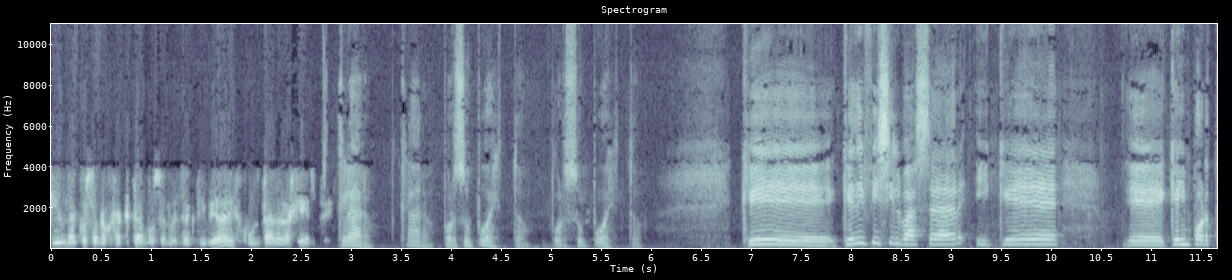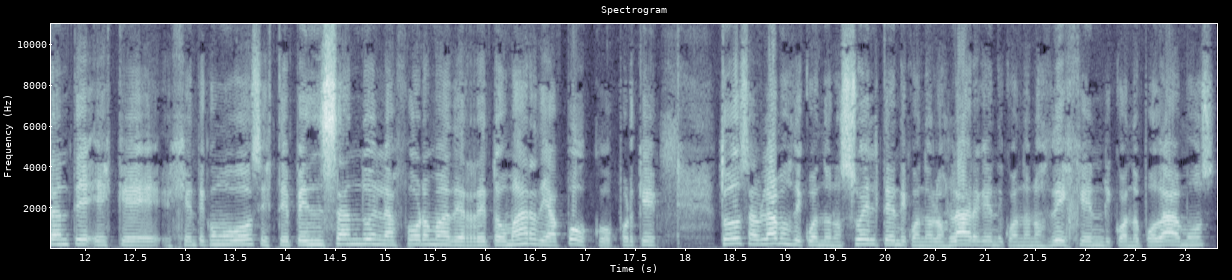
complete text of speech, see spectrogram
si una cosa nos jactamos en nuestra actividad es juntar a la gente Claro, claro, por supuesto, por supuesto. Qué, qué difícil va a ser y qué, eh, qué importante es que gente como vos esté pensando en la forma de retomar de a poco, porque todos hablamos de cuando nos suelten, de cuando los larguen, de cuando nos dejen, de cuando podamos,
